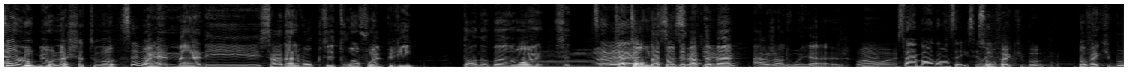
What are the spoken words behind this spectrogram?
Si on l'oublie, on l'achètera. Ouais, mais man, les sandales vont coûter trois fois le prix. T'en as besoin. C'est- Mm, C'est vrai. Ça tombe dans ton département argent de voyage. Ouais, Mm. ouais. C'est un bon conseil, c'est vrai. Sauf à Cuba. Sauf à Cuba.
